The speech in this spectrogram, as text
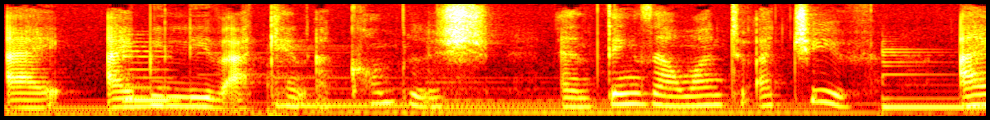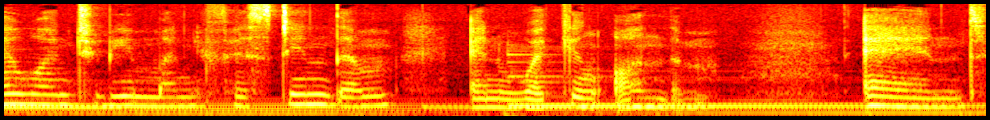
I I believe I can accomplish and things I want to achieve. I want to be manifesting them and working on them. And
